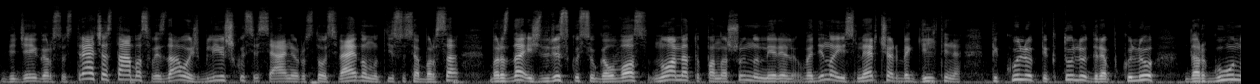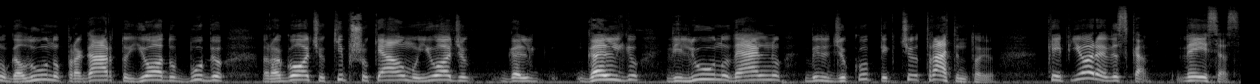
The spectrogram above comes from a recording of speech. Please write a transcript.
didžiai garsus. Trečias stabas vaizdavo išbliškusi senį rustaus veido, nutysusią barsą, barzda išdriskusių galvos, nuometų panašų numirėlių, vadino jį smerčio arba giltinę, pikulių, piktulių, drepkulių, dargūnų, galūnų, pragartų, juodų, bubių, ragočių, kipšų, kelmų, juodžių, gal, galgių, viliūnų, velnių, bildžiukų, pikčių, tratintojų. Kaip jorė viską veisęs,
